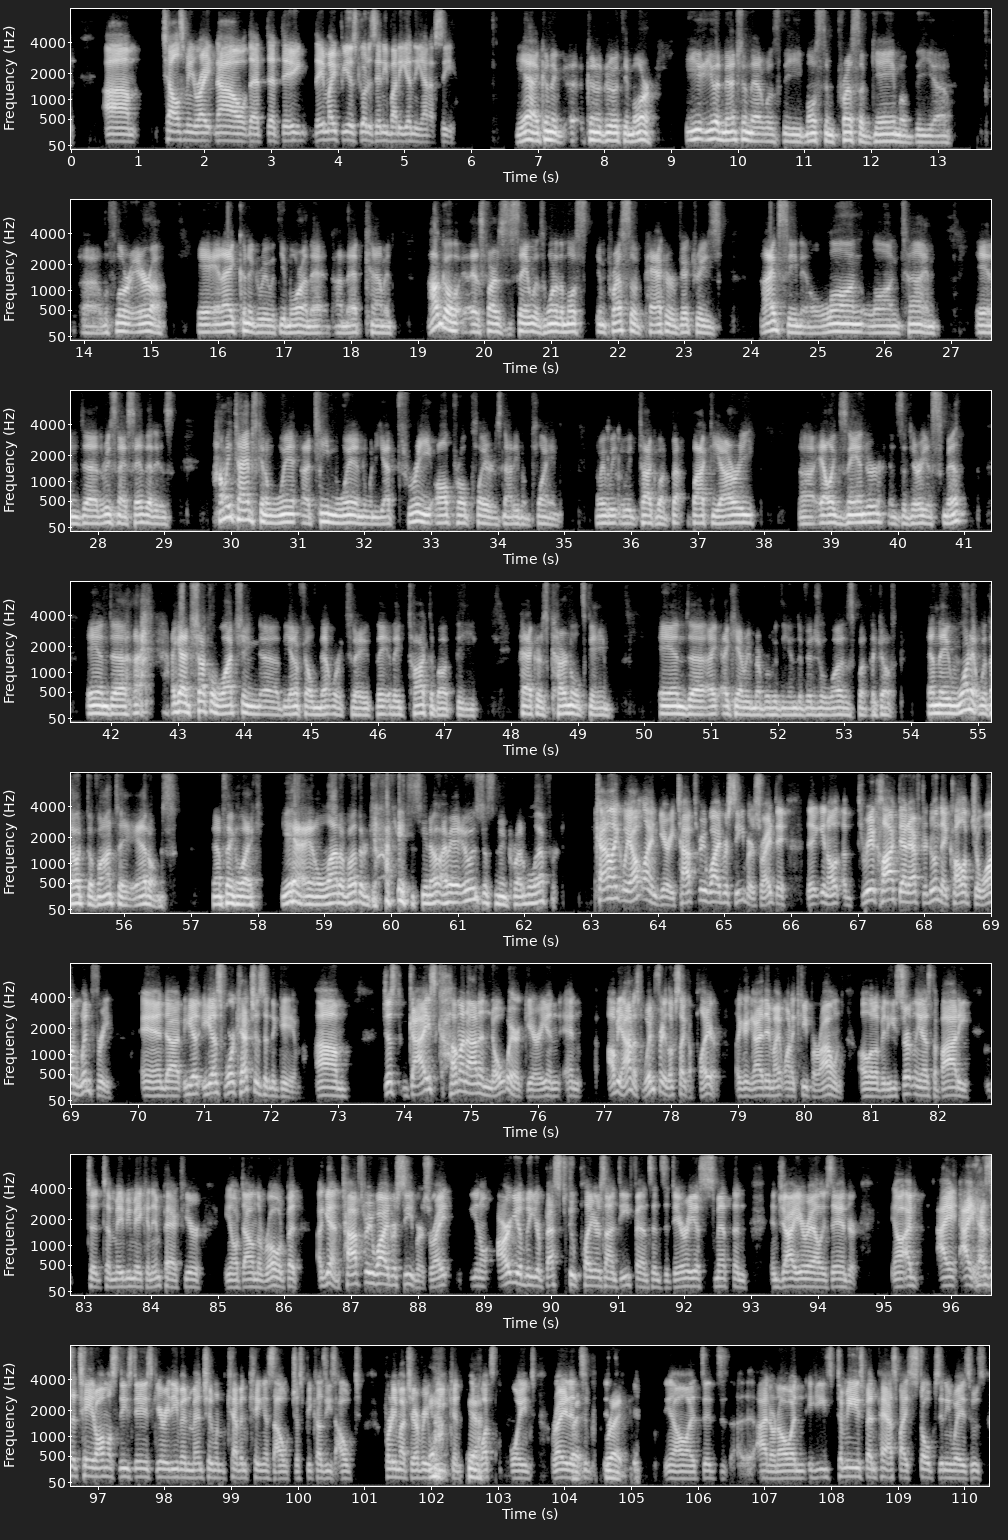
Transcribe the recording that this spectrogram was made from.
um, tells me right now that that they they might be as good as anybody in the NFC. Yeah, I couldn't couldn't agree with you more. You you had mentioned that was the most impressive game of the uh, uh, LaFleur era, and I couldn't agree with you more on that on that comment. I'll go as far as to say it was one of the most impressive Packer victories I've seen in a long, long time. And uh, the reason I say that is, how many times can a win a team win when you got three All Pro players not even playing? I mean, we we talk about Bakhtiari, uh, Alexander, and Za'Darius Smith. And uh, I, I, got a chuckle watching uh, the NFL Network today. They they talked about the Packers Cardinals game, and uh, I, I can't remember who the individual was, but they go, and they won it without Davante Adams. And I'm thinking like, yeah, and a lot of other guys. You know, I mean, it was just an incredible effort. Kind of like we outlined, Gary. Top three wide receivers, right? They, they, you know, three o'clock that afternoon, they call up Juwann Winfree, and uh, he he has four catches in the game. Um, just guys coming out of nowhere, Gary. And and I'll be honest, Winfree looks like a player, like a guy they might want to keep around a little bit. He certainly has the body to to maybe make an impact here, you know, down the road. But again, top three wide receivers, right? You know, arguably your best two players on defense, and Za'Darius Smith and and Jaire Alexander. You know, I've I, I hesitate almost these days, Gary, to even mention when Kevin King is out just because he's out pretty much every yeah. week. And, yeah. and, what's the point, right? right. It's, right. It, you know, it's, it's, I don't know. And he's, to me, he's been passed by Stokes, anyways, who's,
